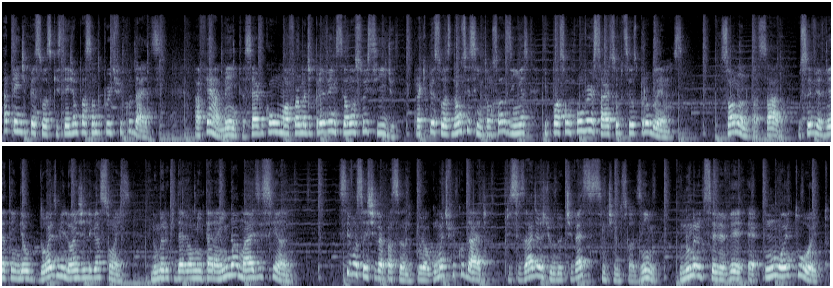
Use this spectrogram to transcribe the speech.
atende pessoas que estejam passando por dificuldades. A ferramenta serve como uma forma de prevenção ao suicídio, para que pessoas não se sintam sozinhas e possam conversar sobre seus problemas. Só no ano passado, o CVV atendeu 2 milhões de ligações, número que deve aumentar ainda mais esse ano. Se você estiver passando por alguma dificuldade, precisar de ajuda ou estiver se sentindo sozinho, o número do CVV é 188.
